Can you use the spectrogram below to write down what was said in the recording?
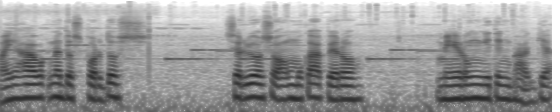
May hawak na dos por dos. Seryoso ang muka pero mayroong ngiting bahagya.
